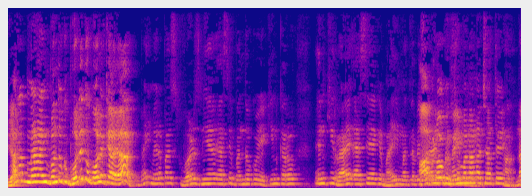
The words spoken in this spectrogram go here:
यार अब मैं इन बंदों को बोले तो बोले क्या यार? भाई मेरे पास वर्ड्स नहीं है ऐसे बंदों को यकीन करो इनकी राय ऐसे है कि भाई मतलब आप लोग नहीं मनाना चाहते हाँ, ना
